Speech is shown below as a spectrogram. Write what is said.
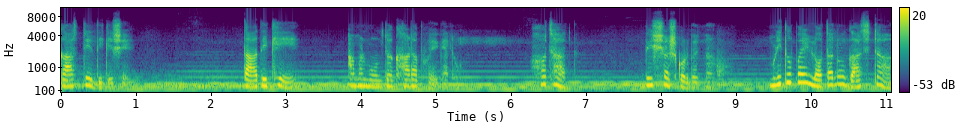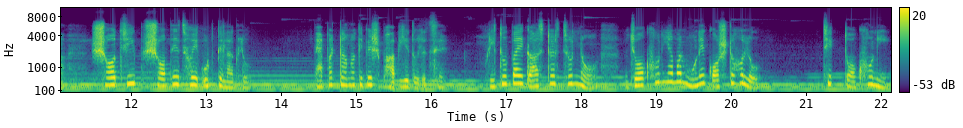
গাছটির দিকে সে। তা দেখে আমার মনটা খারাপ হয়ে গেল। হঠাৎ বিশ্বাস করবেন না মৃতপায়ের লতানো গাছটা সজীব সতেজ হয়ে উঠতে লাগল। ব্যাপারটা আমাকে বেশ ভাবিয়ে তুলেছে। মৃতপায় গাছটার জন্য যখনই আমার মনে কষ্ট হলো, ঠিক তখনই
